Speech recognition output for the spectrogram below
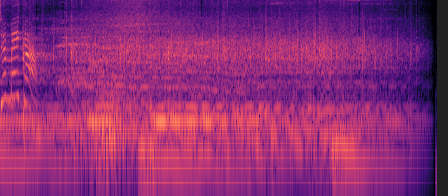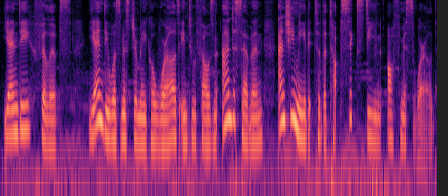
Jamaica. Yendi Phillipps. Yendi was Miss Jamaica World in 2007 and she made it to the top 16 of Miss World.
